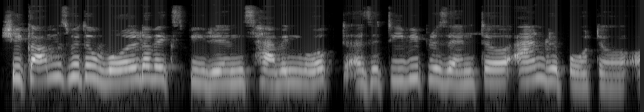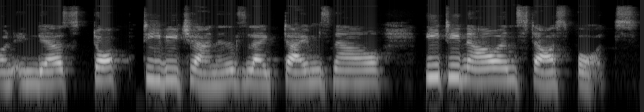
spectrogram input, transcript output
She comes with a world of experience, having worked as a TV presenter and reporter on India's top TV channels like Times Now, ET Now, and Star Sports.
